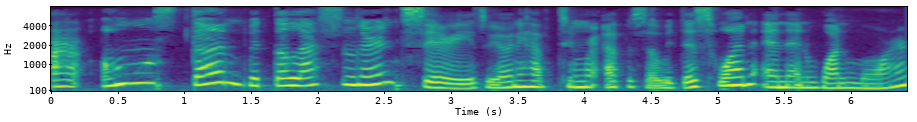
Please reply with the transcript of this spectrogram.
are almost done with the Lesson Learned series. We only have two more episodes with this one and then one more.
